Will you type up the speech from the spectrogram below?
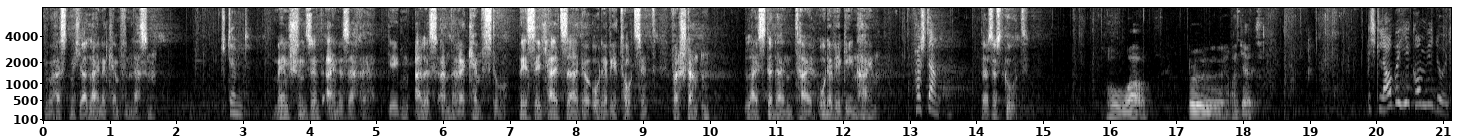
Du hast mich alleine kämpfen lassen. Stimmt. Menschen sind eine Sache. Gegen alles andere kämpfst du, bis ich Halt sage oder wir tot sind. Verstanden? Leiste deinen Teil oder wir gehen heim. Verstanden. Das ist gut. Oh wow. Äh, und jetzt? Ich glaube, hier kommen wir durch.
